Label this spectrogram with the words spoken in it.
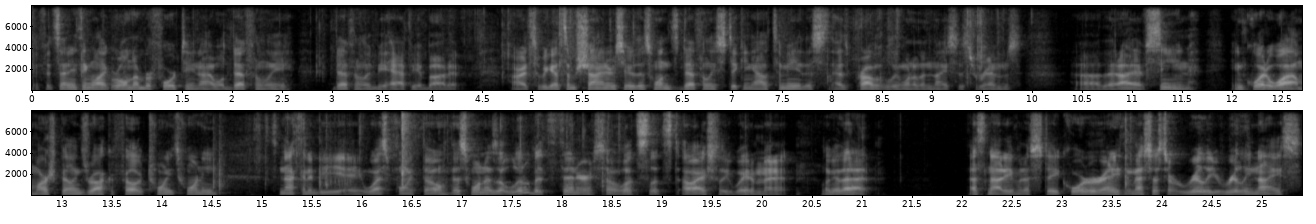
If it's anything like roll number 14, I will definitely, definitely be happy about it. All right, so we got some shiners here. This one's definitely sticking out to me. This has probably one of the nicest rims uh, that I have seen in quite a while. Marsh Billings Rockefeller 2020. It's not going to be a West Point though. This one is a little bit thinner, so let's let's. Oh, actually, wait a minute. Look at that. That's not even a state quarter or anything. That's just a really really nice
